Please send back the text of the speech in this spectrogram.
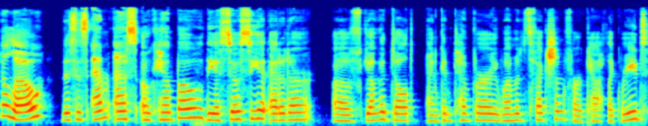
Hello, this is M.S. Ocampo, the Associate Editor of Young Adult and Contemporary Women's Fiction for Catholic Reads.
